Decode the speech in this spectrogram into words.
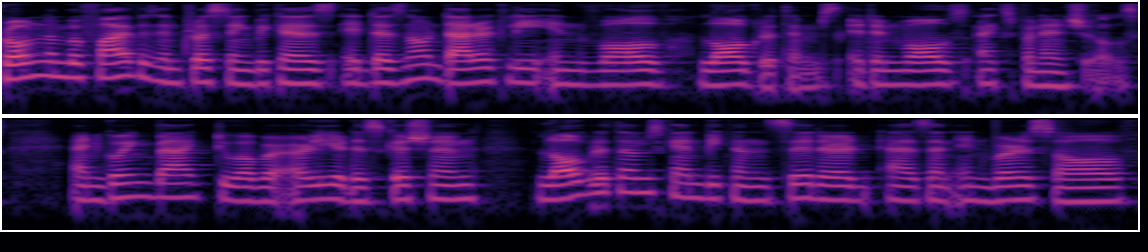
Problem number five is interesting because it does not directly involve logarithms, it involves exponentials. And going back to our earlier discussion, logarithms can be considered as an inverse of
